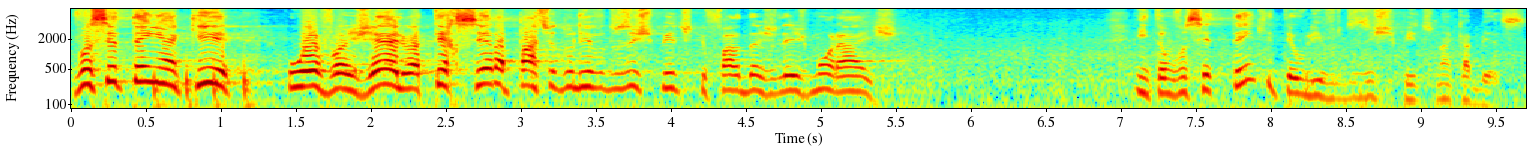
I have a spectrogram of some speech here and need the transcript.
Você tem aqui o Evangelho, a terceira parte do livro dos Espíritos, que fala das leis morais. Então você tem que ter o livro dos Espíritos na cabeça.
